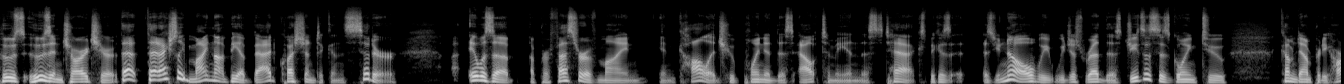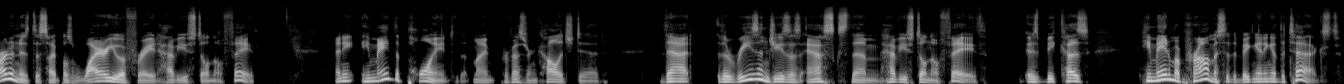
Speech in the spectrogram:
who's who's in charge here? That that actually might not be a bad question to consider. It was a, a professor of mine in college who pointed this out to me in this text because as you know, we, we just read this. Jesus is going to come down pretty hard on his disciples. Why are you afraid? Have you still no faith? And he, he made the point that my professor in college did that the reason Jesus asks them, Have you still no faith? is because he made him a promise at the beginning of the text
